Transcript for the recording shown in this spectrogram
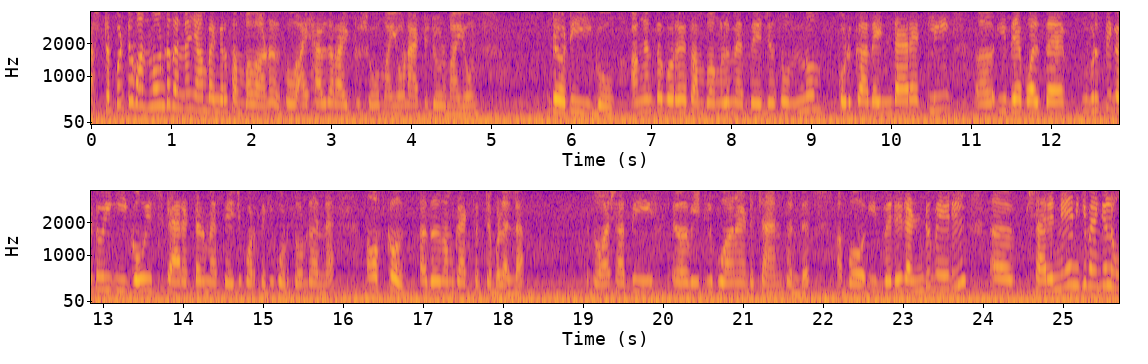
കഷ്ടപ്പെട്ട് വന്നുകൊണ്ട് തന്നെ ഞാൻ ഭയങ്കര സംഭവമാണ്. So I have the right to show my own attitude my own dirty ego അങ്ങനത്തെ കുറെ സംഭവങ്ങൾ മെസ്സേജസ് ഒന്നും കൊടുക്കാതെ ഇൻഡയറക്ട്ലി ഇതേപോലത്തെ വൃത്തികെട്ട ഒരു ഈഗോയിസ്റ്റ് ക്യാരക്ടർ മെസ്സേജ് പുറത്തേക്ക് കൊടുത്തോണ്ട് തന്നെ ഓഫ് കോഴ്സ് അത് നമുക്ക് അക്സെപ്റ്റബിൾ അല്ല. സോ ആശാത്തി വീട്ടിൽ പോകാനായിട്ട് ചാൻസ് ഉണ്ട്. അപ്പോൾ ഇവർ രണ്ടുപേരിൽ ശരണ്യെ എനിക്ക് ഭയങ്കര ലോ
